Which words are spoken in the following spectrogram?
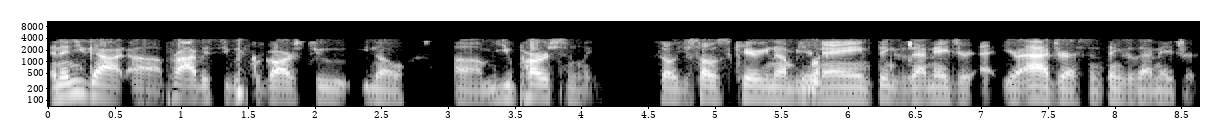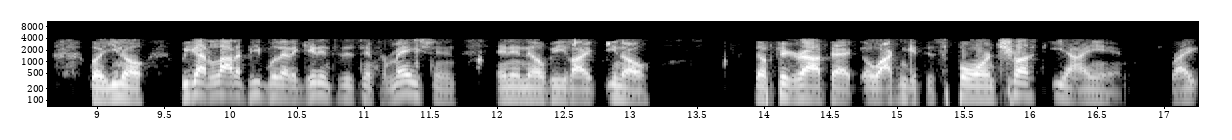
And then you got uh, privacy with regards to, you know, um, you personally. So your social security number, your name, things of that nature, your address and things of that nature. But, you know, we got a lot of people that get into this information and then they'll be like, you know, they'll figure out that, oh, I can get this foreign trust EIN, right?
